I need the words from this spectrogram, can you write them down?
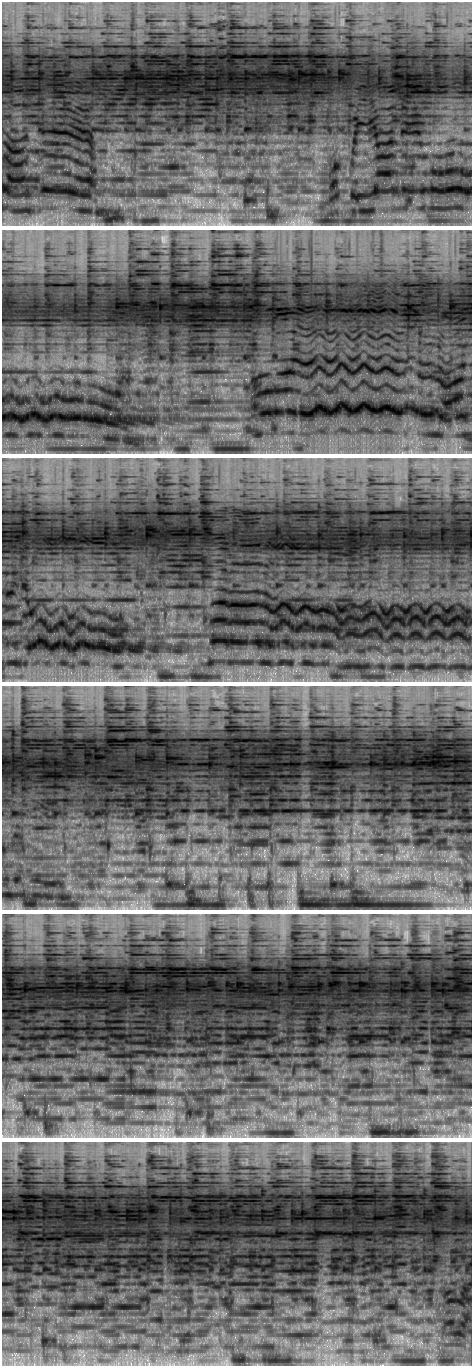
રાખે. પપૈયા ને મોર અમારે રાખજો મારા bawah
